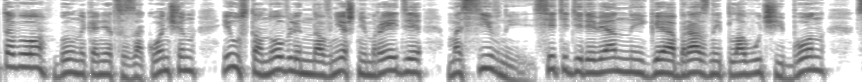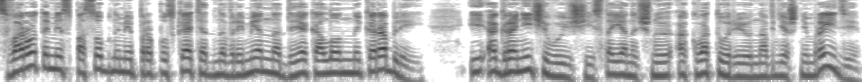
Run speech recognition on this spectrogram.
того, был наконец закончен и установлен на внешнем рейде массивный сетидеревянный Г-образный плавучий бон с воротами, способными пропускать одновременно две колонны кораблей и ограничивающий стояночную акваторию на внешнем рейде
